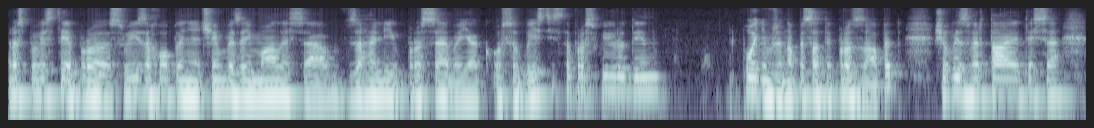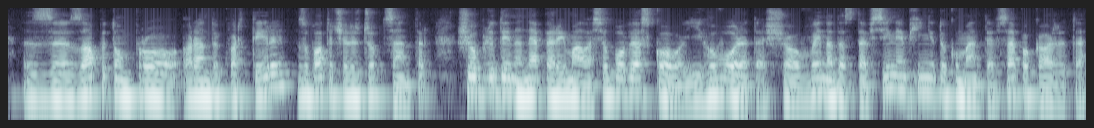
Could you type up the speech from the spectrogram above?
розповісти про свої захоплення, чим ви займалися, взагалі про себе як особистість та про свою родину. Потім вже написати про запит, що ви звертаєтеся з запитом про оренду квартири з оплатою через Джоб-центр, щоб людина не переймалася, обов'язково їй говорите, що ви надасте всі необхідні документи, все покажете.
